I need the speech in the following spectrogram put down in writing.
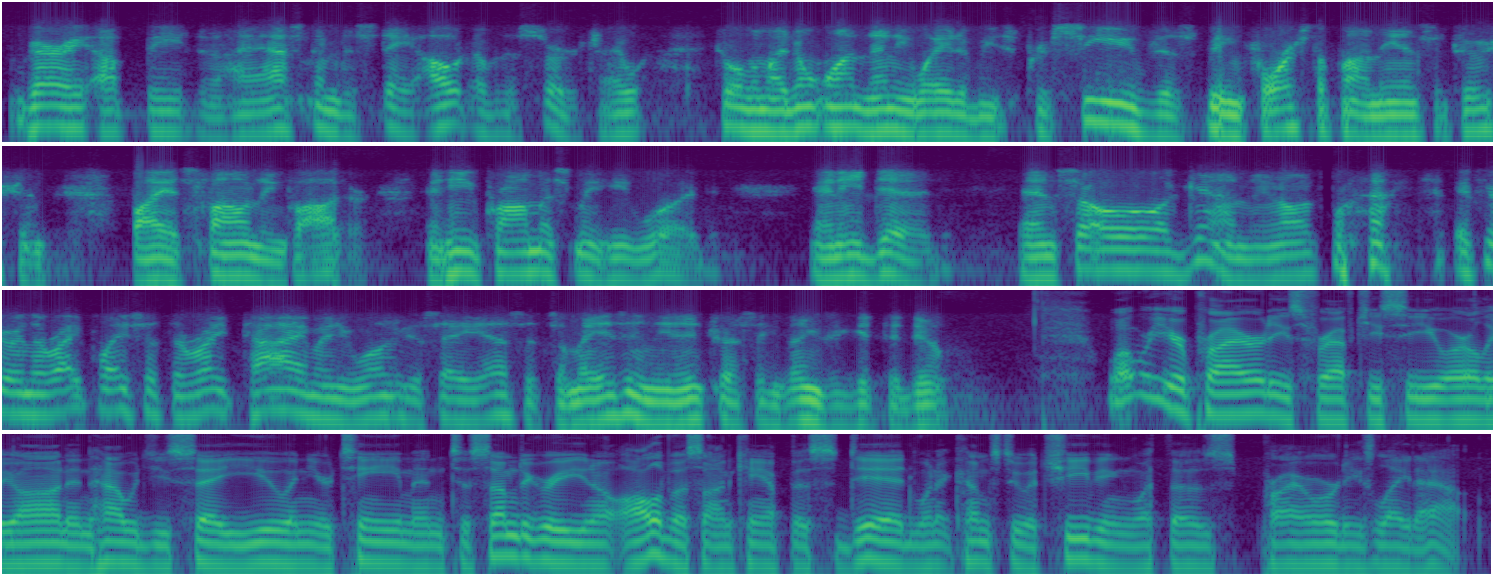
very upbeat, and I asked him to stay out of the search. I told him I don't want in any way to be perceived as being forced upon the institution by its founding father, and he promised me he would, and he did. And so again, you know, if you're in the right place at the right time and you're willing to say yes, it's amazing the interesting things you get to do. What were your priorities for FGCU early on, and how would you say you and your team, and to some degree, you know, all of us on campus did when it comes to achieving what those priorities laid out?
